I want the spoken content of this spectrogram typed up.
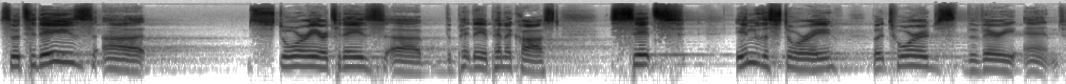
so, today's. Uh, story or today's uh, the day of Pentecost sits in the story, but towards the very end.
